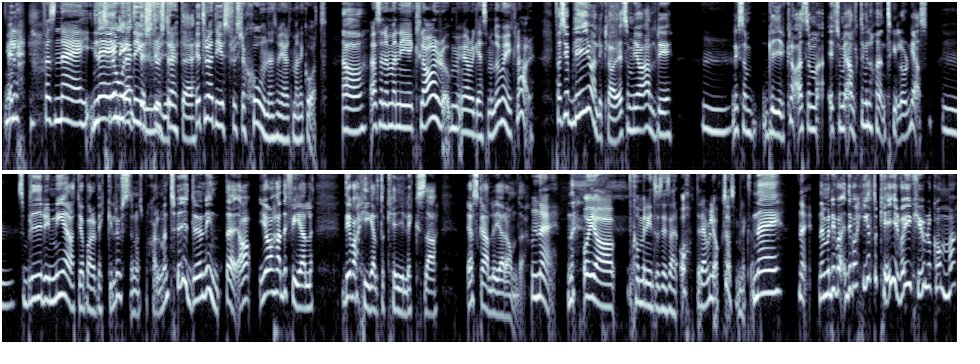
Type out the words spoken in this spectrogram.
Eller, fast nej, jag, Nej, tror det att det är just frustra- jag tror att det är just frustrationen som gör att man är kåt. Ja. Alltså när man är klar med orgasmen då är man ju klar. Fast jag blir ju aldrig klar eftersom jag aldrig Mm. liksom blir klar. Alltså, eftersom jag alltid vill ha en till orgasm Mm. så blir det ju mer att jag bara väcker lusten hos mig själv. Men tydligen inte. Ja, jag hade fel, det var helt okej läxa. Jag ska aldrig göra om det. Nej. och jag kommer inte att säga så här, åh det där vill jag också ha som läxa. Nej, Nej. Nej men det var, det var helt okej, det var ju kul att komma.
